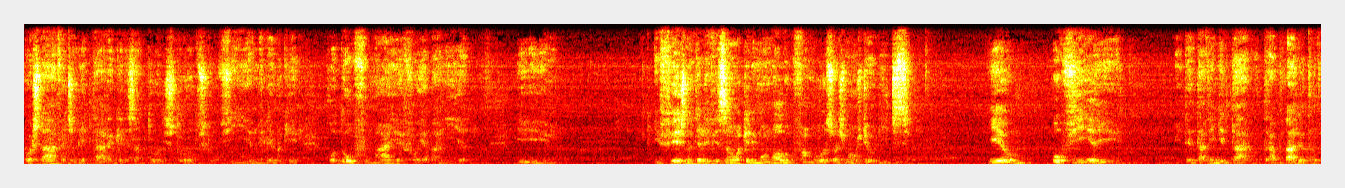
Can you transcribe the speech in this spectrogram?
gostava de imitar aqueles atores todos que eu via. Me lembro que Rodolfo Maia foi à Bahia e, e fez na televisão aquele monólogo famoso, As Mãos de Eurídice. E eu ouvia e, e tentava imitar o trabalho do,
